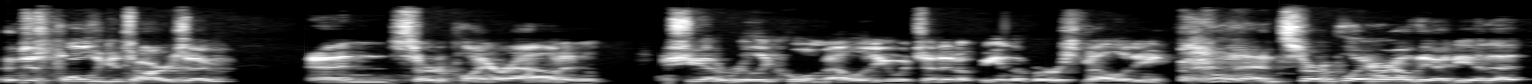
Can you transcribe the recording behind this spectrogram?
and just pulled the guitars out and started playing around. And she had a really cool melody, which ended up being the verse melody, and started playing around with the idea that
